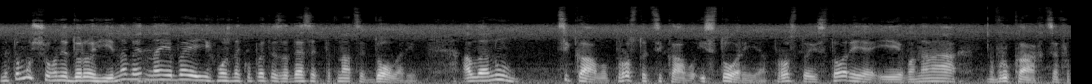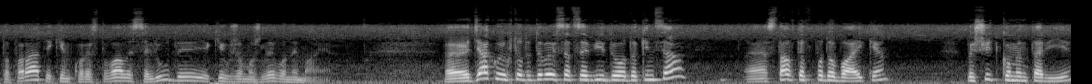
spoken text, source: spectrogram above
Не тому, що вони дорогі. На, на eBay їх можна купити за 10-15 доларів. Але ну цікаво, просто цікаво. Історія. Просто історія, і вона в руках. Це фотоапарат, яким користувалися люди, яких вже можливо немає. Е, Дякую, хто додивився це відео до кінця. Е, Ставте вподобайки, пишіть коментарі.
